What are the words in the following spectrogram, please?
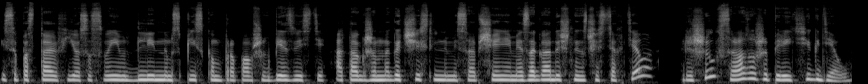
и сопоставив ее со своим длинным списком пропавших без вести, а также многочисленными сообщениями о загадочных частях тела, решил сразу же перейти к делу.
